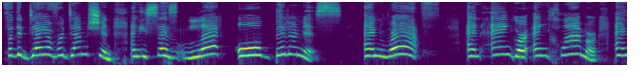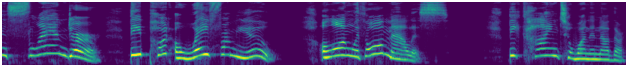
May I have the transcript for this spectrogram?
for the day of redemption. And he says, let all bitterness and wrath and anger and clamor and slander be put away from you, along with all malice. Be kind to one another,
